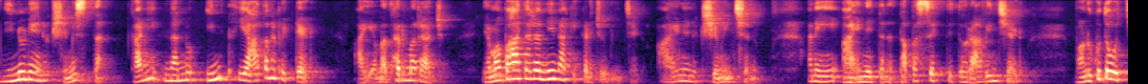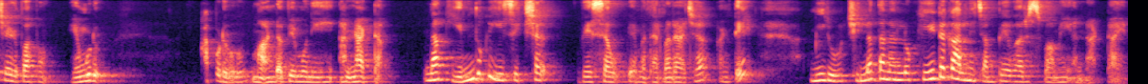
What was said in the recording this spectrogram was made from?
నిన్ను నేను క్షమిస్తాను కానీ నన్ను ఇంత యాతన పెట్టాడు ఆ యమధర్మరాజు. యమబాధలన్నీ నాకు ఇక్కడ చూపించాడు. ఆయనను క్షమించను అని ఆయన్ని తన తపశ్శక్తితో రావించాడు. వణుకుతూ వచ్చాడు పాపం యముడు. అప్పుడు మాండవ్యముని అన్నట్ట నాకు ఎందుకు ఈ శిక్ష వేశావు యమధర్మరాజా? అంటే మీరు చిన్నతనంలో కీటకాలని చంపేవారు స్వామి అన్నట్ట ఆయన.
